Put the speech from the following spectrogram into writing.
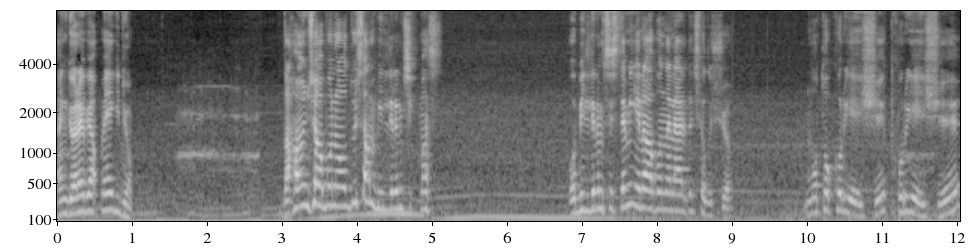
Ben görev yapmaya gidiyorum. Daha önce abone olduysan bildirim çıkmaz. O bildirim sistemi yeni abonelerde çalışıyor. Motokurye işi, kurye işi,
